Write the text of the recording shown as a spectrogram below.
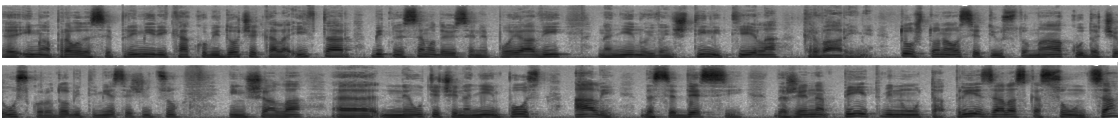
e, ima pravo da se primiri kako bi dočekala iftar. Bitno je samo da joj se ne pojavi na njenoj vanjštini tijela krvarinje. To što ona osjeti u stomaku da će uskoro dobiti mjesečnicu, inšala, e, ne utječe na njen post, ali da se desi da žena 5 minuta prije zalaska sunca,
